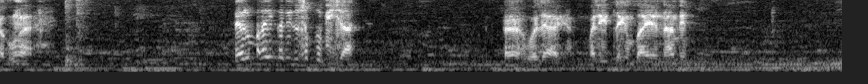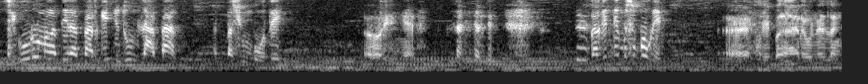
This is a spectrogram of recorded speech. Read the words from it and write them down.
Ako nga. Meron ba kayong ganito sa probinsya? Ah, wala. Maliit lang yung bayan namin. Siguro mga tinatarget nyo doon, latan at pas yung bote. Oo, yun nga. Bakit di mo subukin? Ah, sa ibang araw na lang.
